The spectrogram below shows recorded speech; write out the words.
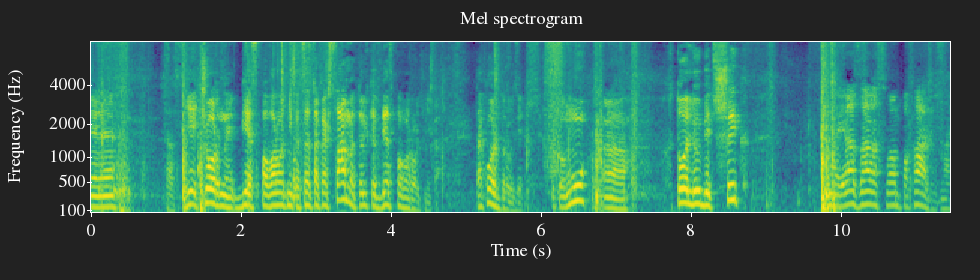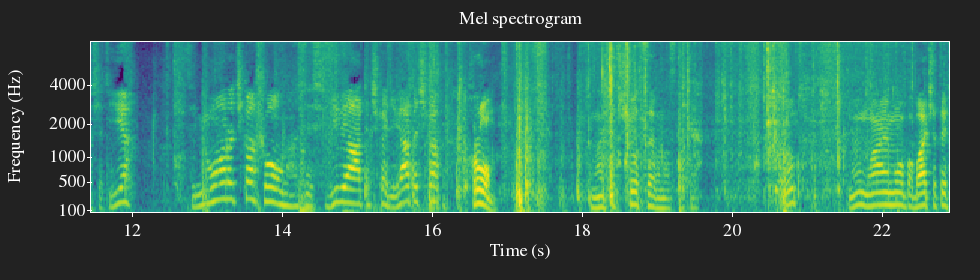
Е. Є чорний без поворотника, це таке ж саме, тільки без поворотника. Також, друзі, тому е, хто любить шик, я зараз вам покажу. Значить, є сімерочка, що у нас здесь? Дев'яточка, дев'яточка, хром. Значить, що це в нас таке? Тут ми маємо побачити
